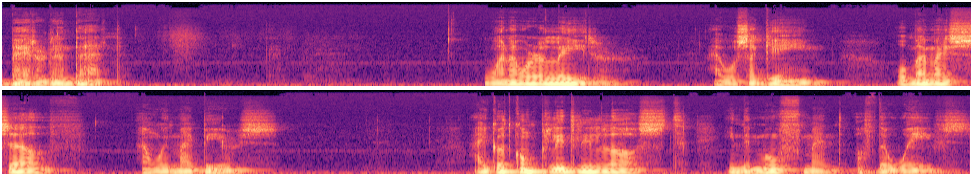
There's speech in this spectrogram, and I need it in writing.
better than that. One hour later, I was again all by myself and with my beers. I got completely lost in the movement of the waves.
